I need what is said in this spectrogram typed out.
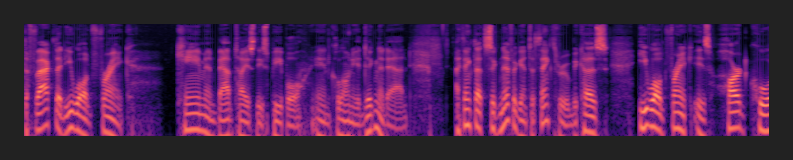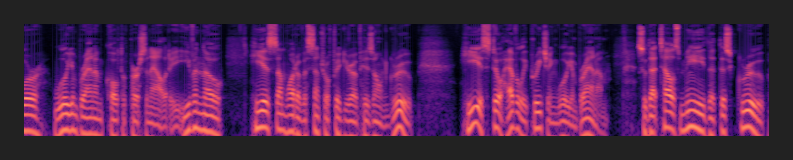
The fact that Ewald Frank came and baptized these people in Colonia Dignidad, I think that's significant to think through because Ewald Frank is hardcore William Branham cult of personality. Even though he is somewhat of a central figure of his own group, he is still heavily preaching William Branham. So that tells me that this group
